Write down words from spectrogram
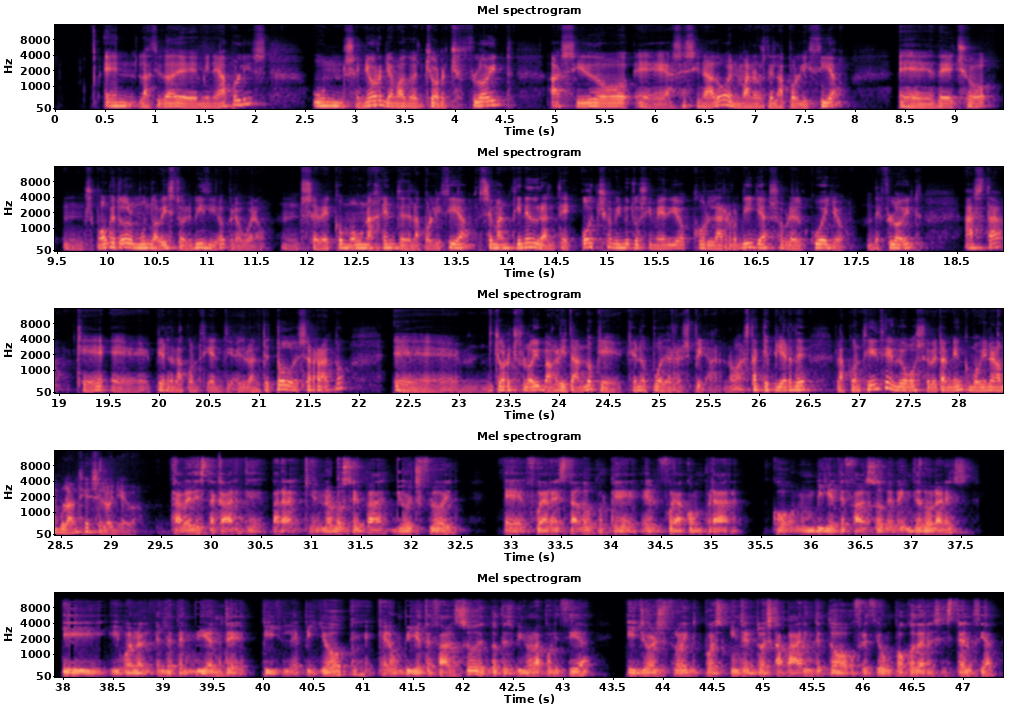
en la ciudad de Minneapolis, un señor llamado George Floyd ha sido eh, asesinado en manos de la policía. Eh, de hecho, mm, supongo que todo el mundo ha visto el vídeo, pero bueno, mm, se ve como un agente de la policía se mantiene durante 8 minutos y medio con la rodilla sobre el cuello de Floyd hasta que eh, pierde la conciencia. Y durante todo ese rato eh, George Floyd va gritando que, no puede respirar, ¿no? Hasta que pierde la conciencia y luego se ve también como viene la ambulancia y se lo lleva. Cabe destacar que, para quien no lo sepa, George Floyd eh, fue arrestado porque él fue a comprar con un billete falso de 20 dólares y, bueno, el, dependiente le pilló que, que, era un billete falso, entonces vino la policía y George Floyd pues intentó escapar, intentó, ofreció un poco de resistencia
